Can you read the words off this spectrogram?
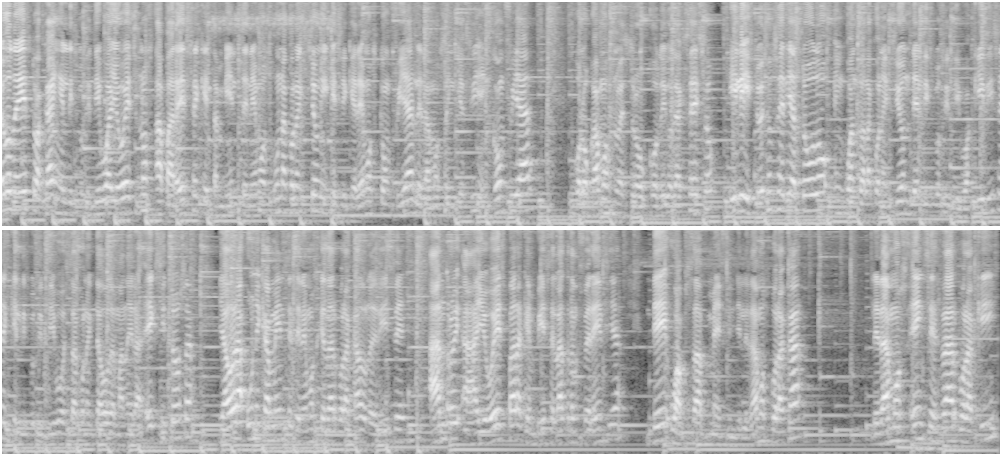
Luego de esto acá en el dispositivo iOS nos aparece que también tenemos una conexión y que si queremos confiar le damos en que sí, en confiar, colocamos nuestro código de acceso y listo, eso sería todo en cuanto a la conexión del dispositivo. Aquí dice que el dispositivo está conectado de manera exitosa y ahora únicamente tenemos que dar por acá donde dice Android a iOS para que empiece la transferencia de WhatsApp Messenger. Le damos por acá, le damos en cerrar por aquí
